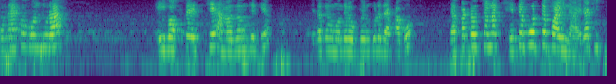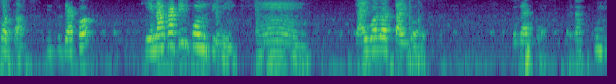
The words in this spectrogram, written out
তো দেখো বন্ধুরা, এই বক্সটা এসছে অ্যামাজন থেকে। এটা তো তোমাদের ওপেন করে দেখাবো। ব্যাপারটা হচ্ছে আমরা খেতে পড়তে পাই না, এটা ঠিক কথা। কিন্তু দেখো, কেনাকাটির কমতি নেই। হুম যাই বলো আর তাই বলো। তো দেখো, এটা খুলি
